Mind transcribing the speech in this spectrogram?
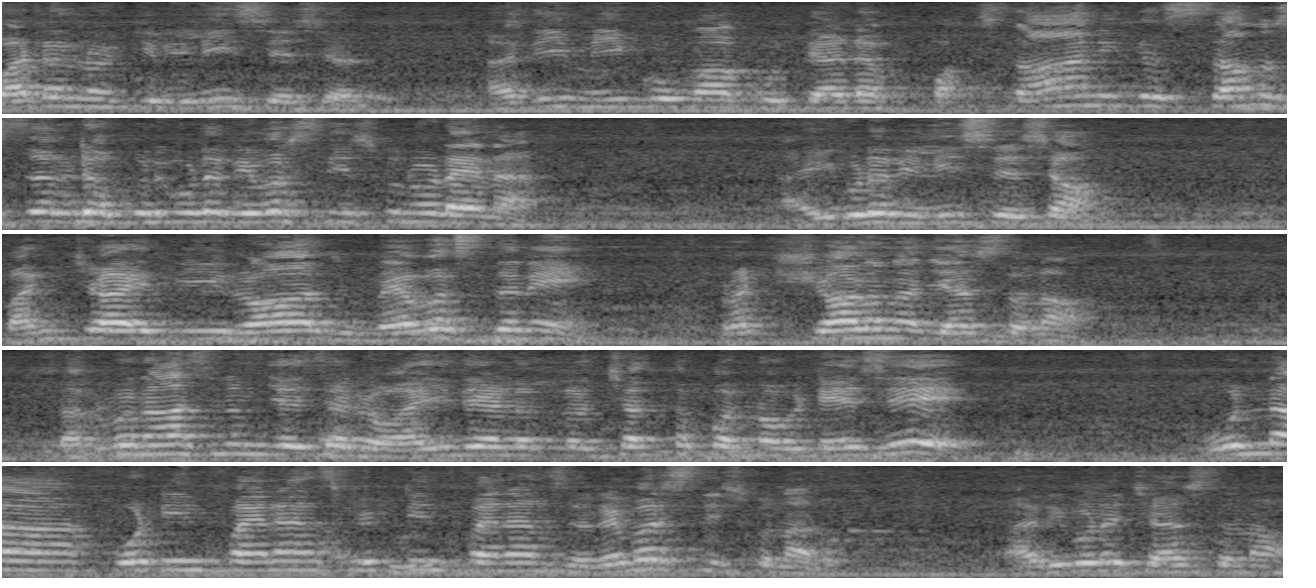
బటన్ నొక్కి రిలీజ్ చేశాడు అది మీకు మాకు తేడా. స్థానిక సంస్థల డబ్బులు కూడా రివర్స్ తీసుకున్నాడు ఆయన. అవి కూడా రిలీజ్ చేశాం. పంచాయతీ రాజ్ వ్యవస్థని ప్రక్షాళన చేస్తున్నాం. సర్వనాశనం చేశారు. ఐదేళ్ళలో చెత్త పన్ను ఒకటి వేసి ఉన్న fourteenth finance fifteenth finance reverse తీసుకున్నారు. అది కూడా చేస్తున్నాం.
